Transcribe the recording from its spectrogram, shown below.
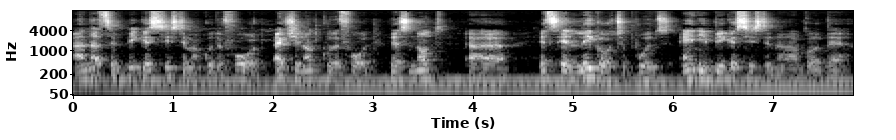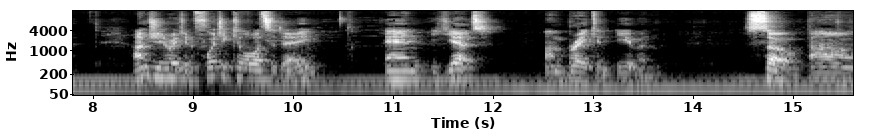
and that's the biggest system I could afford. Actually, not could afford. There's not. Uh, it's illegal to put any bigger system than I've got there. I'm generating 40 kilowatts a day, and yet I'm breaking even. So uh,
